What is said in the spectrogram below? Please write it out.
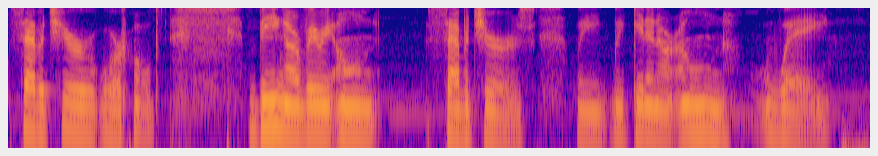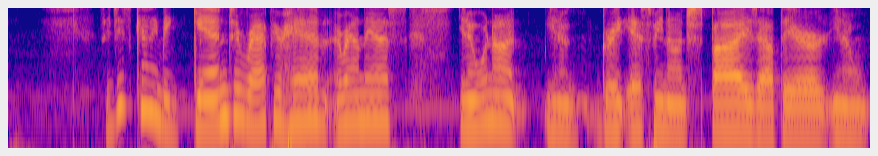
saboteur world, being our very own saboteurs. We we get in our own way. So just kind of begin to wrap your head around this. You know, we're not, you know, great espionage spies out there, you know,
